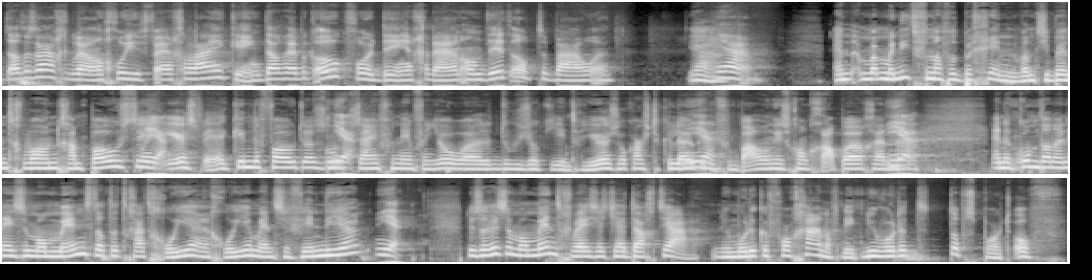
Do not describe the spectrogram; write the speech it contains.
dat is eigenlijk wel een goede vergelijking. Dat heb ik ook voor dingen gedaan om dit op te bouwen. Ja. Ja, En, maar, maar niet vanaf het begin, want je bent gewoon gaan posten. Ja. Eerst eh, kinderfoto's. Toen Ja. zei een vriendin van, joh, eh, doe eens ook je interieur. Is ook hartstikke leuk. Ja. En die verbouwing is gewoon grappig. En, Ja. eh, en dan komt dan ineens een moment dat het gaat groeien en groeien. Mensen vinden je. ja. Dus er is een moment geweest dat jij dacht, ja, nu moet ik ervoor gaan of niet. Nu wordt het topsport of...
